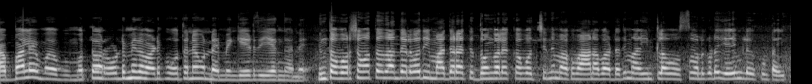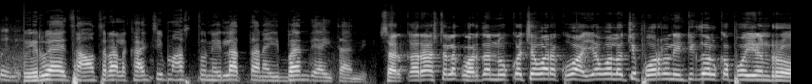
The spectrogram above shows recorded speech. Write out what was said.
డబ్బాలే మొత్తం రోడ్డు మీద పడిపోతూనే ఉన్నాయి. మేము గేటు తీయంగానే. ఇంత వర్షం వస్తుందని తెలియదు. ఈ మధ్యరాత్రి దొంగ లెక్క వచ్చింది. మాకు వాన పడ్డది. మా ఇంట్లో వస్తువులు కూడా ఏం లేకుండా అయిపోయినాయి. ఇరవై ఐదు సంవత్సరాల కంచి మస్తు నీళ్ళు వస్తాను ఇబ్బంది అవుతుంది. సర్కార్ హాస్టల్కి వరద నూక్కొచ్చే వరకు అయ్య వాళ్ళు వచ్చి పోరలను ఇంటికి తోలుకపోయిండ్రు.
